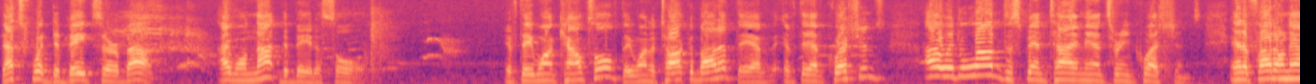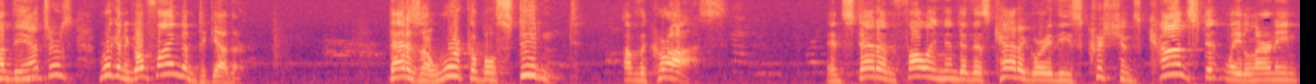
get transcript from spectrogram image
That's what debates are about. I will not debate a soul. If they want counsel, if they want to talk about it, they have, if they have questions, I would love to spend time answering questions. And if I don't have the answers, we're going to go find them together. That is a workable student of the cross. Instead of falling into this category, these Christians constantly learning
